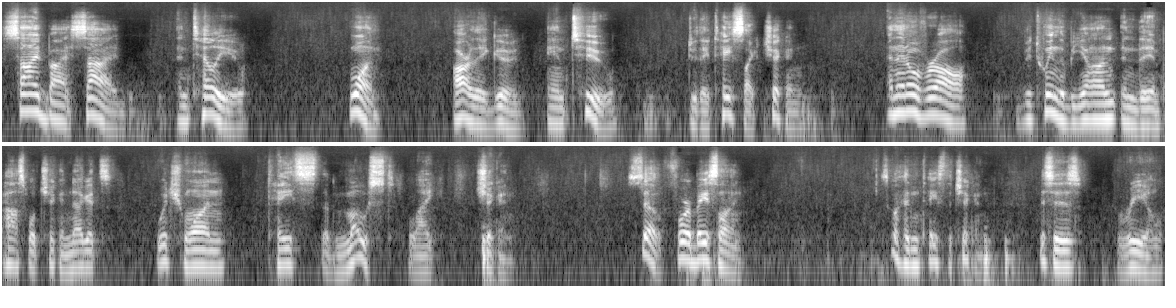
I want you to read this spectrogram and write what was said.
side by side and tell you one, are they good? And two, do they taste like chicken? And then overall, between the Beyond and the Impossible Chicken Nuggets, which one tastes the most like chicken? So, for a baseline, let's go ahead and taste the chicken. This is real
